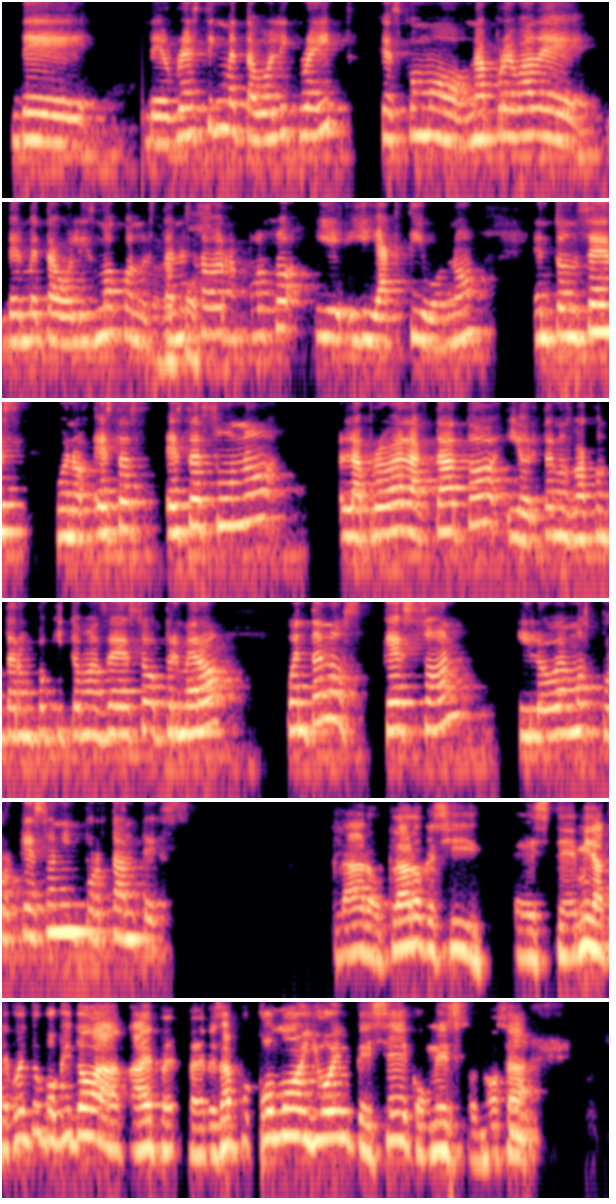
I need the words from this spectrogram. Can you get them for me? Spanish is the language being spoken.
de, de, resting metabolic rate, que es como una prueba de, del metabolismo cuando está en estado de reposo y, y, activo, ¿no? Entonces, bueno, esta, esta es uno, la prueba de lactato, y ahorita nos va a contar un poquito más de eso. Primero, cuéntanos qué son y luego vemos por qué son importantes. Claro, claro que sí. Este, mira, te cuento un poquito a, a, para empezar cómo yo empecé con esto, ¿no? O sea,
